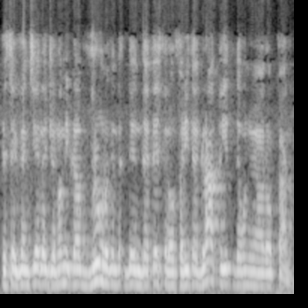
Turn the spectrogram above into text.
pe secvențiere genomică, vreunul din, din de testele oferite gratuit de Uniunea Europeană.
